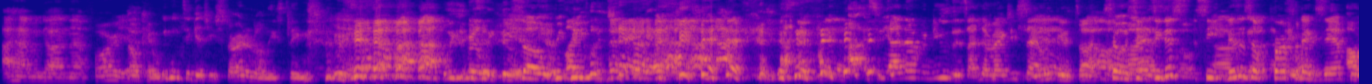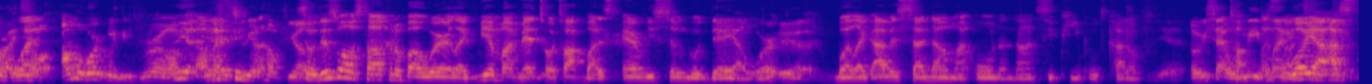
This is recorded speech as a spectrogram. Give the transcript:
I haven't gotten that far yet. Okay, we need to get you started on these things. we really do. So we, like we legit. I, see, I never knew this. I never actually sat with you and talked. so no, see, I- see this so- see this is a perfect right. example All of right, what. so I'm gonna work with you for real. I'm, Yeah, I'm actually gonna help you out. So this is what I was talking about, where like me and my mentor talk about this every single day at work. yeah, But like I haven't sat down my own Anansi people to kind of. Yeah. oh, you sat with Talk- me playing. Well, yeah, I I've,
